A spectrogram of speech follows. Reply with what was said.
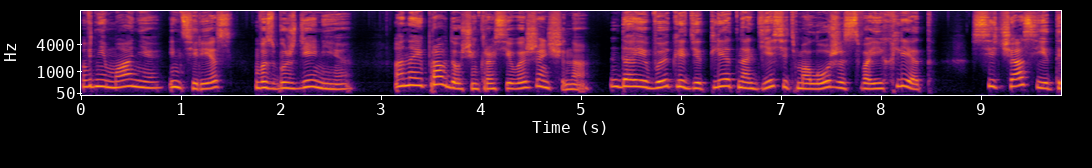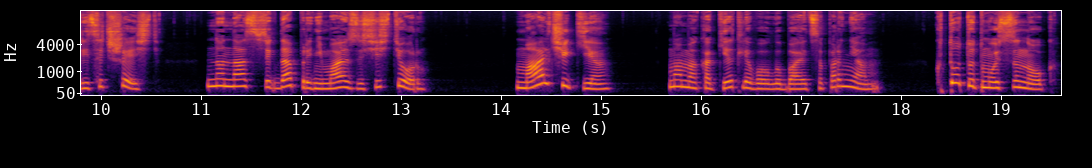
Внимание, интерес, возбуждение. Она и правда очень красивая женщина. Да и выглядит лет на 10 моложе своих лет. Сейчас ей 36. Но нас всегда принимают за сестер. «Мальчики!» Мама кокетливо улыбается парням. «Кто тут мой сынок?»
